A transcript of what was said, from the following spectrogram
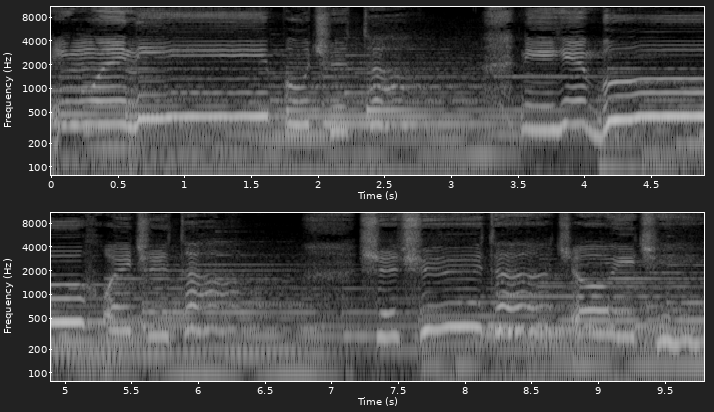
因为你不知道，你也不会知道，失去的就已经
